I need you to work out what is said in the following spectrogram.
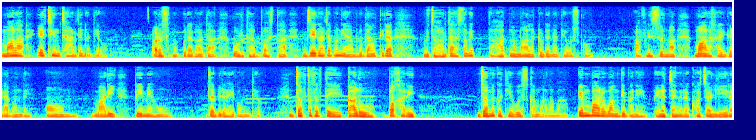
माला एकछिन छाड्दैनथ्यो अरूसँग कुरा गर्दा उड्दा बस्दा जे गर्दा पनि हाम्रो गाउँतिर झर्दा समेत हातमा माला टुट्दैनथ्यो उसको। आफ्नै सुरमा मालाका गेडा भन्दै ओम माडी पेमे हुँ जबिरहेको हुन्थ्यो। जप्ता जप्तै कालो बखारी जमेको थियो उसका मालामा। पेम्बा र वाङदी भने भेडा च्याङ्ग्रा खचर लिएर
